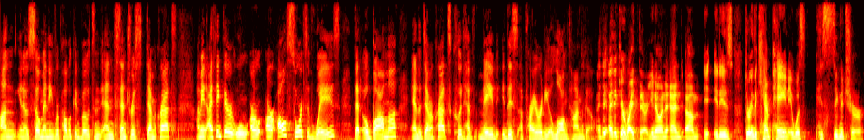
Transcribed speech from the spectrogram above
on you know so many Republican votes and, and centrist Democrats. I mean, I think there are, are all sorts of ways that Obama and the Democrats could have made this a priority a long time ago. I, th- I think you're right there. You know, and, and um, it, it is during the campaign. It was his signature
